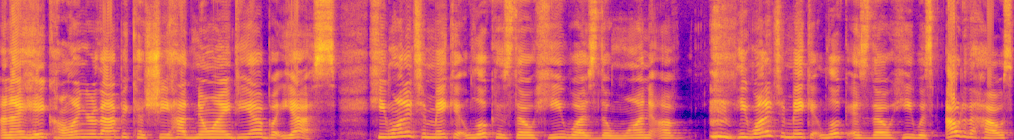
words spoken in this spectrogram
And I hate calling her that because she had no idea, but yes, he wanted to make it look as though he was the one of he wanted to make it look as though he was out of the house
